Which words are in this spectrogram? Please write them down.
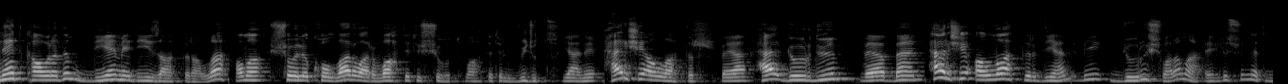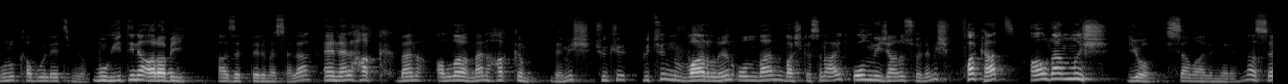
net kavradım diyemediği zattır Allah. Ama şöyle kollar var. Vahdetü şuhud, vahdetül vücut. Yani her şey Allah'tır veya her gördüğüm veya ben her şey Allah'tır diyen bir görüş var ama ehli sünnet bunu kabul etmiyor. Muhyiddin Arabi Hazretleri mesela enel hak ben Allah'ım ben hakkım demiş. Çünkü bütün varlığın ondan başkasına ait olmayacağını söylemiş. Fakat aldanmış diyor İslam alimleri. Nasıl?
